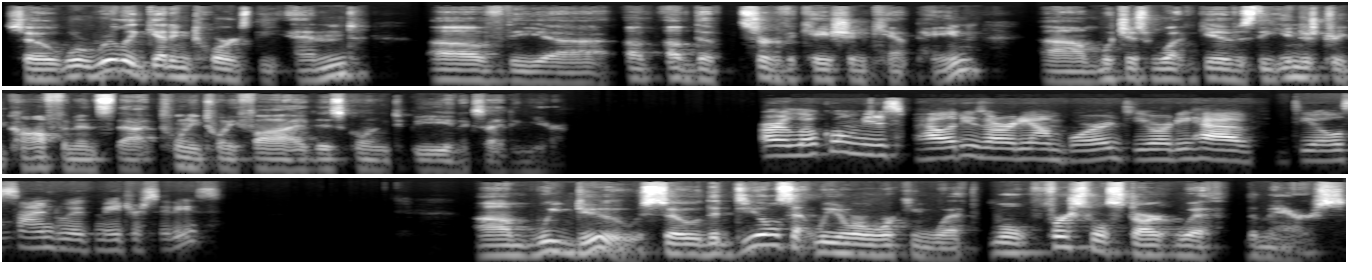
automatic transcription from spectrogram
So we're really getting towards the end of the uh, of, of, the certification campaign, um, which is what gives the industry confidence that 2025 is going to be an exciting year. Are local municipalities already on board? Do you already have deals signed with major cities? Um, we do. So the deals that we are working with, well, first we'll start with the mayors.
